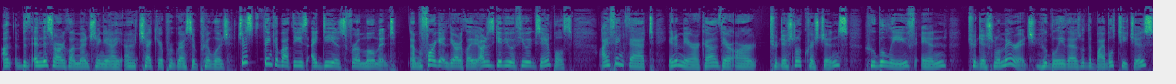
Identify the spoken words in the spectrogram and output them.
on, in this article, I'm mentioning I, uh, check your progressive privilege. Just think about these ideas for a moment. And before I get into the article, I'll just give you a few examples. I think that in America, there are traditional Christians who believe in traditional marriage, who believe that is what the Bible teaches,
